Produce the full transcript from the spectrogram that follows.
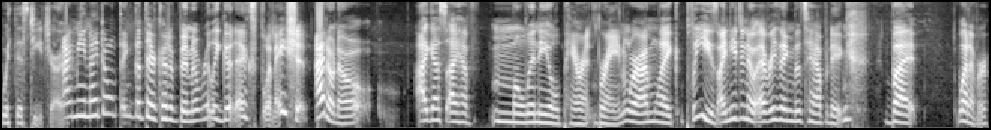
with this teacher. I mean, I don't think that there could have been a really good explanation. I don't know. I guess I have millennial parent brain where I'm like, please, I need to know everything that's happening. but whatever.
